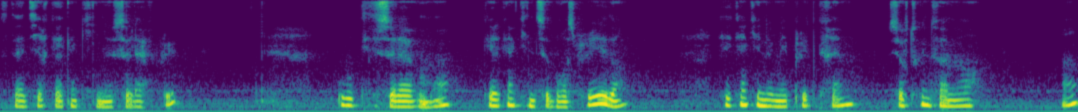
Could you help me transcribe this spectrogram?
c'est-à-dire quelqu'un qui ne se lave plus, ou qui se lave moins, quelqu'un qui ne se brosse plus les dents, quelqu'un qui ne met plus de crème, surtout une femme noire. Hein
